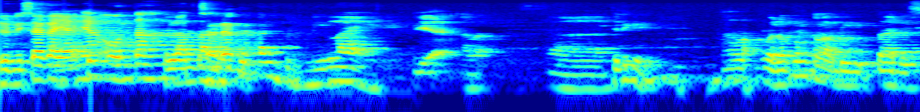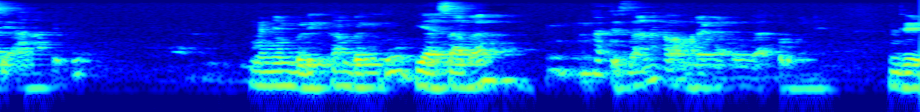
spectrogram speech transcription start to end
Indonesia kayaknya unta Dalam tanah itu kan bernilai. Iya. Kalau eh, jadi gini, kalau walaupun kalau di tradisi anak itu menyembelih kambing itu biasa banget. Enggak di sana kalau mereka tuh nggak kurbannya. Jadi,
